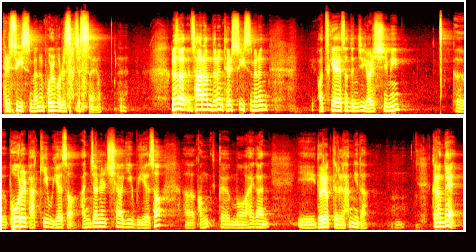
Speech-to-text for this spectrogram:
될 수 있으면은 볼보를 사줬어요. 그래서 사람들은 될 수 있으면은 어떻게 해서든지 열심히 그 보호를 받기 위해서 안전을 취하기 위해서 어, 그뭐 하여간 이 노력들을 합니다. 그런데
